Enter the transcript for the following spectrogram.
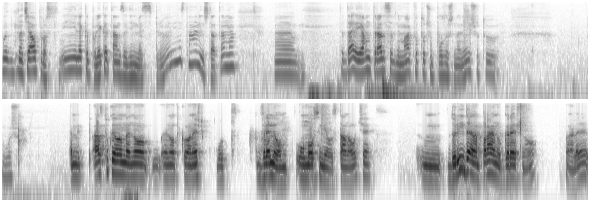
от начало просто. И лека по лека, там за един месец, примерно, и станали нещата, ама... А, да, да, явно трябва да се внимава какво точно ползваш, нали, защото... Лошо. Ами, аз тук имам едно, едно такова нещо от време уноси ми е останало, че дори да е направено грешно, нали,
